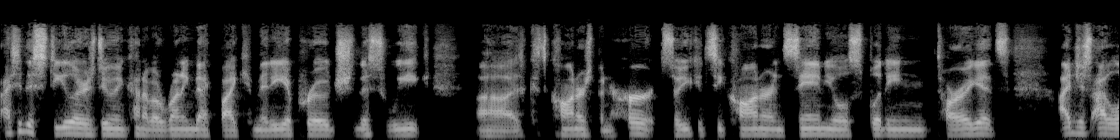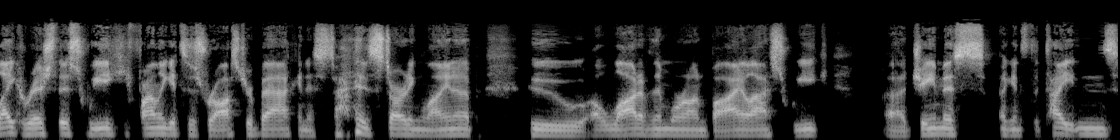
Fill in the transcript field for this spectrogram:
I see the Steelers doing kind of a running back by committee approach this week because uh, Conner's been hurt. So you could see Conner and Samuel splitting targets. I just I like Rich this week. He finally gets his roster back and his, his starting lineup, who a lot of them were on bye last week. Uh, Jameis against the Titans,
